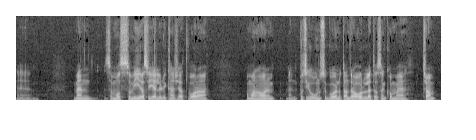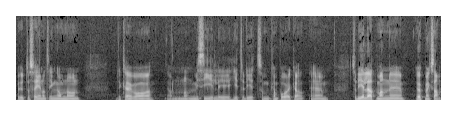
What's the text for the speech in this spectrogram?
Ehm, men som oss som vi då så gäller det kanske att vara, om man har en, en position så går den åt andra hållet och sen kommer Trump ut och säger någonting om någon, det kan ju vara ja, någon missil i, hit och dit som kan påverka. Så det gäller att man eh, är uppmärksam.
